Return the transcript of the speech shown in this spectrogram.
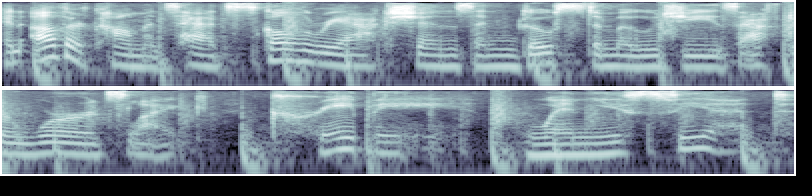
And other comments had skull reactions and ghost emojis after words like creepy when you see it.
